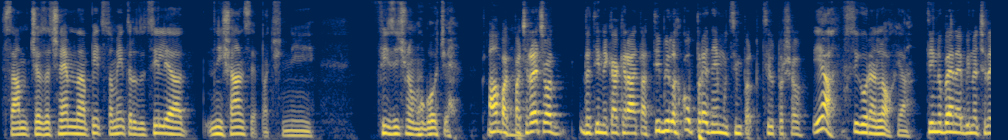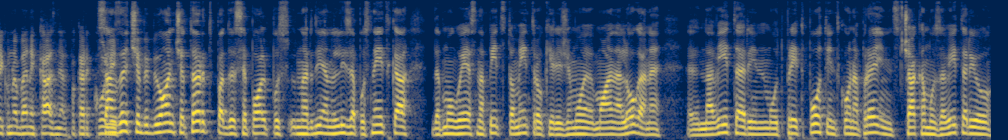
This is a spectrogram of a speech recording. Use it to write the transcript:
Sam, če začnem na 500 metrov do cilja, ni šanse, pač ni fizično mogoče. Ampak pa če rečemo, da ti nekako rata, ti bi lahko pred njim v cilj pr- cilj prišel. Ja, siguren lahko, ja. Ti nobene bi nič rekel, nobene kazni ali karkoli. Sam zdaj, če bi bil on četrt, pa da se pol pos, naredi analiza posnetka, da bi mogel jaz na 500 metrov, kjer je že moj, moja naloga, ne, eh, na veter in mu odpreti pot in tako naprej, in čakamo za veterju,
